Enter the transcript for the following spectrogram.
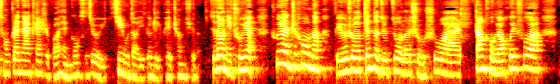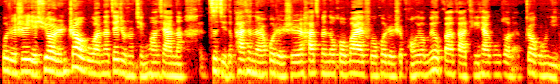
从专家开始，保险公司就已进入到一个理赔程序了，直到你出院。出院之后呢，比如说真的就做了手术啊，伤口要恢复啊，或者是也需要人照顾啊，那在这种情况下呢，自己的 partner 或者是 husband 或 wife 或者是朋友没有办法停下工作来照顾你，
